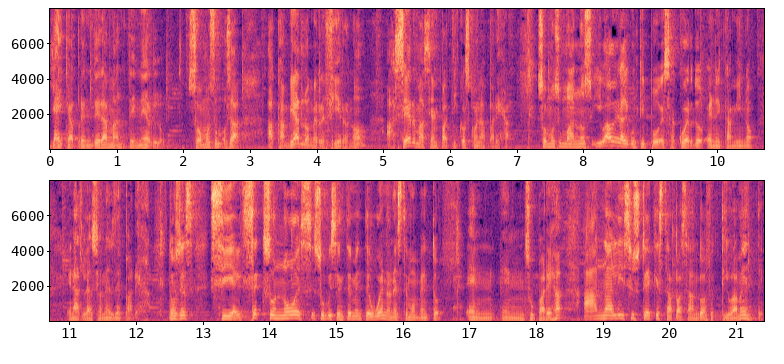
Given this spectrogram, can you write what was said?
y hay que aprender a mantenerlo. Somos, o sea, a cambiarlo me refiero, ¿no? A ser más empáticos con la pareja. Somos humanos y va a haber algún tipo de desacuerdo en el camino en las relaciones de pareja. Entonces, si el sexo no es suficientemente bueno en este momento en, en, su pareja, analice usted qué está pasando afectivamente,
